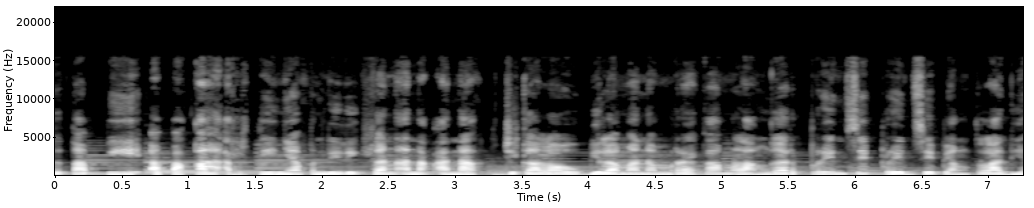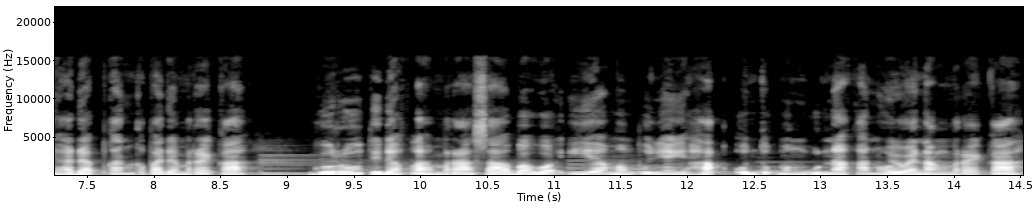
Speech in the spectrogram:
tetapi apakah artinya pendidikan anak-anak jikalau bila mana mereka melanggar prinsip-prinsip yang telah dihadapkan kepada mereka? Guru tidaklah merasa bahwa ia mempunyai hak untuk menggunakan wewenang mereka.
